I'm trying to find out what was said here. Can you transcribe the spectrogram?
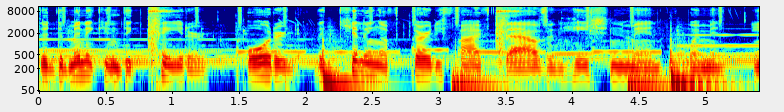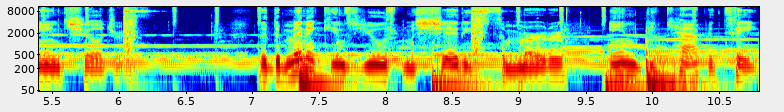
the Dominican dictator, ordered the killing of 35,000 Haitian men, women, and children. The Dominicans used machetes to murder and decapitate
